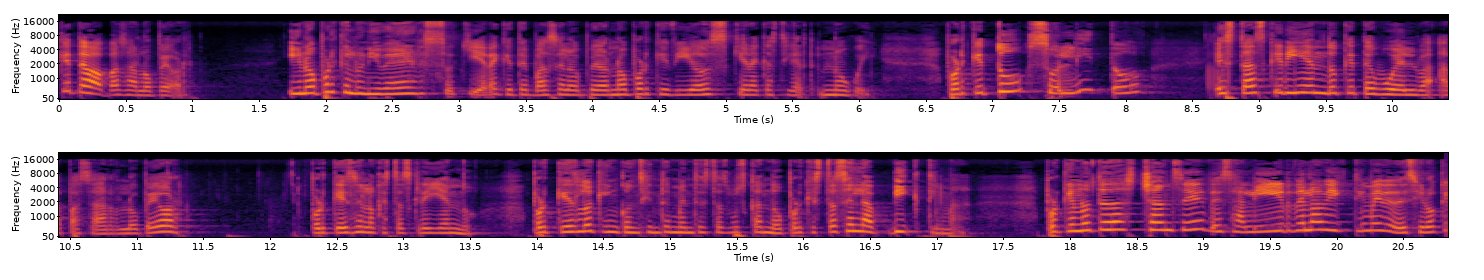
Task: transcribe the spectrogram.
Que te va a pasar lo peor. Y no porque el universo quiera que te pase lo peor, no porque Dios quiera castigarte, no, güey. Porque tú solito estás queriendo que te vuelva a pasar lo peor. Porque es en lo que estás creyendo. Porque es lo que inconscientemente estás buscando. Porque estás en la víctima. Porque no te das chance de salir de la víctima y de decir, ok,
